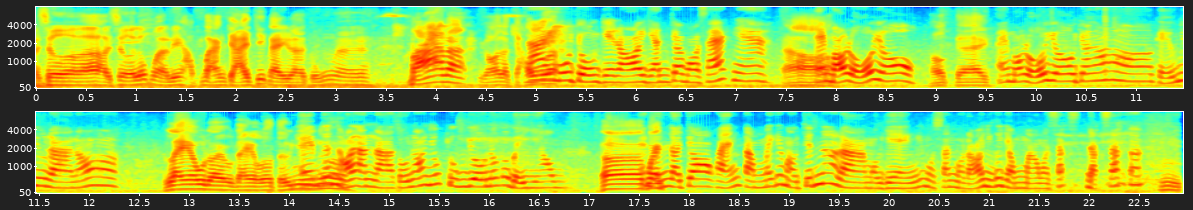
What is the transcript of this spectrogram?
Hồi xưa hồi xưa lúc mà đi học bạn chạy chiếc này là cũng ờ, bá đó gọi là cậu đây mua chuồng về rồi dành cho bò sát nha. Ờ, em bỏ lũa vô. Ok. Em bỏ lũa vô cho nó kiểu như là nó leo rồi đèo rồi tự nhiên em tính hỏi anh là tụi nó nhốt chung vô nó có bị gì không? Ờ, em quan định là cho khoảng tầm mấy cái màu chính á là màu vàng với màu xanh màu đỏ những cái dòng màu mà sắc đặc sắc á. Ừ.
